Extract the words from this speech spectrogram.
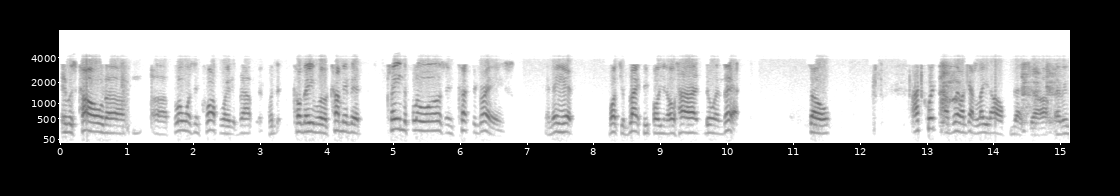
It was called uh, uh, Floors Incorporated, because they were a company that cleaned the floors and cut the grass, and they had bunch of black people, you know, hired doing that. So I quit. Well, I got laid off from that job. I mean,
